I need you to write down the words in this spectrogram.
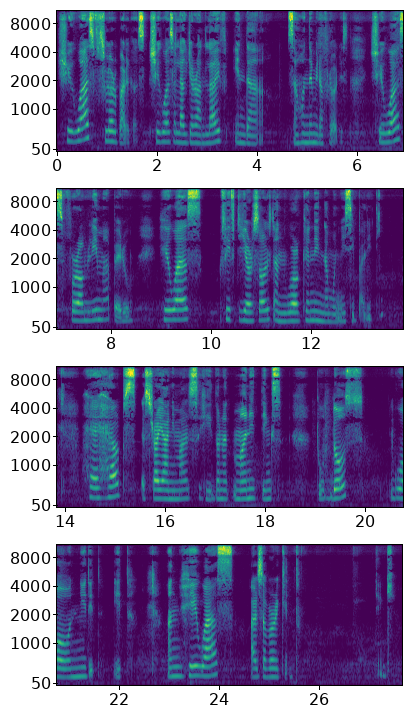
She was Flor Vargas. She was a lecturer and life in the San Juan de Miraflores. She was from Lima, Peru. He was 50 years old and working in the municipality. He helps stray animals. He donates many things to those who needed it. And he was also very kind. Thank you.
